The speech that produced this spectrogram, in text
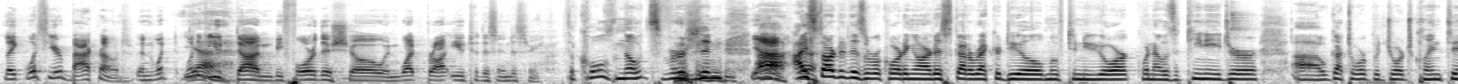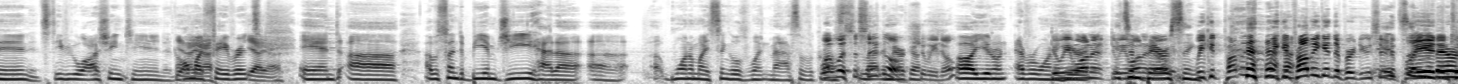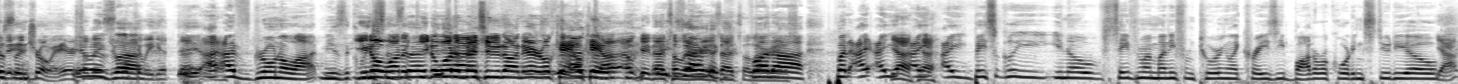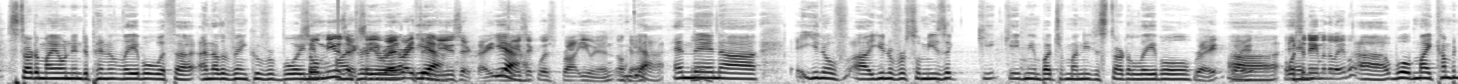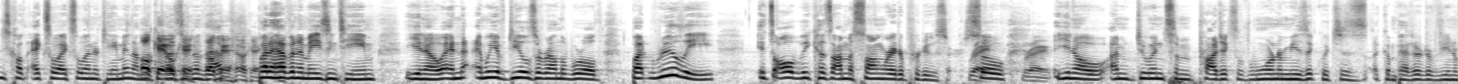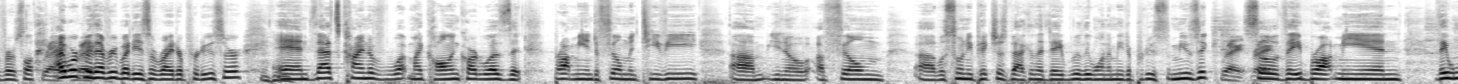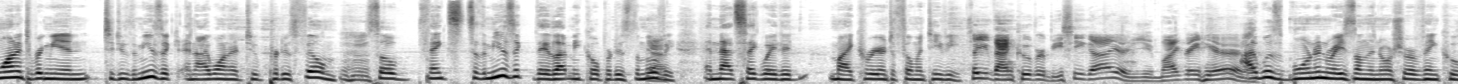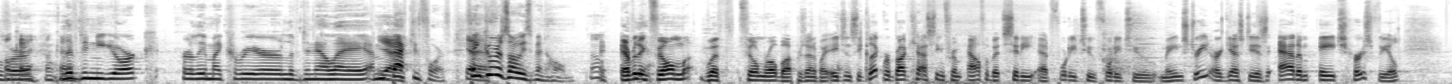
like what's your background and what what have you done before this show, and what brought you to this industry? the Coles Notes version. Yeah, Uh, I started as a recording artist, got a record deal, moved to New York when I was a teenager. Uh, got to work with George Clinton and Stevie Washington and Yeah, all my yeah. favorites. Yeah, yeah. And uh, I was signed to BMG. Had a. a uh, one of my singles went massive across What was the Latin single? America. Should we know? Oh, you don't ever want to. Do we want it. to? Do it's wanna know? embarrassing. We could probably we could probably get the producer to play it into the intro, eh, or something. was, uh, Can we get that? I, I've grown a lot musically. you don't want to. You don't want to mention it on air. Okay, okay, uh, okay. That's hilarious. That's hilarious. But uh, but I I, Yeah, I, yeah. I basically you know saved my money from touring like crazy, bought a recording studio, Yeah. started my own independent label with uh, another Vancouver boy so music. So you went right through music, right? Yeah. Music was brought you in. Okay. Yeah, and then uh, you know uh, Universal Music g- gave me a bunch of money to start a label. Right. right. Uh, What's the name of the label? Uh, well, my company's called XOXO Entertainment. I'm Okay, the okay, president of that. okay, okay. But I have an amazing team, you know, and, and we have deals around the world. But really, it's all because I'm a songwriter producer. Right, so, right. you know, I'm doing some projects with Warner Music, which is a competitor of Universal. Right, I work with. Mm-hmm. everybody as a writer producer, and that's kind of what my calling card was that brought me into film and TV. Um, you know, a film uh, with Sony Pictures back in the day really wanted me to produce the music. Right, So right. they brought me in. They wanted to bring me in to do the music, and I wanted to produce film. Mm-hmm. So thanks to the music, they let me co-produce the Yeah. movie, and that segued my career into film and TV. So you Vancouver, BC guy, or did you migrate here? or- I was born and raised on the North Shore of Vancouver. Okay, okay. Lived in New York early in my career. Lived in LA. I'm Yeah. back and forth. Yeah. Vancouver's always been home. Everything Film with Film Robot presented by Agency Click. We're broadcasting from Alphabet City at 4242 Main Street. Our guest is Adam H. Hurstfield.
